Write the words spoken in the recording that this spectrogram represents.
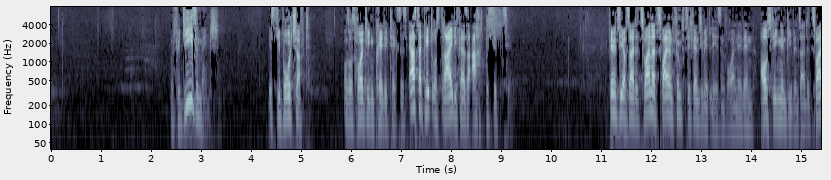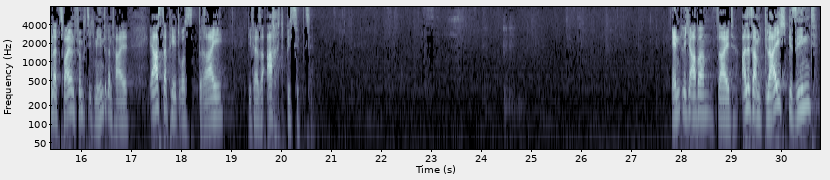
Und für diese Menschen ist die Botschaft unseres heutigen Predigtextes 1. Petrus 3, die Verse 8 bis 17. Finden Sie auf Seite 252, wenn Sie mitlesen wollen, in den ausliegenden Bibeln. Seite 252 im hinteren Teil, 1. Petrus 3, die Verse 8 bis 17. Endlich aber seid allesamt gleichgesinnt,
